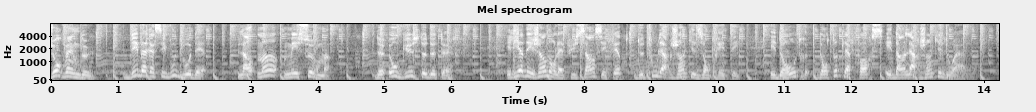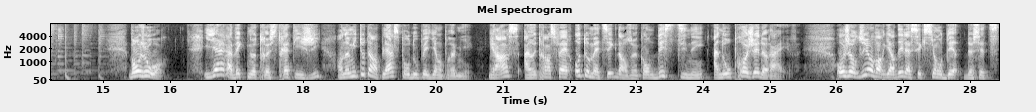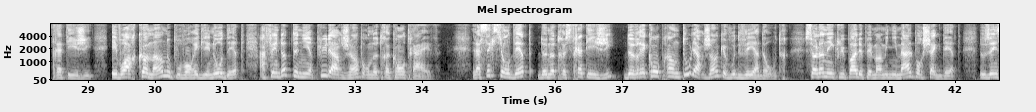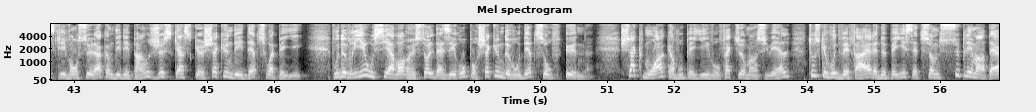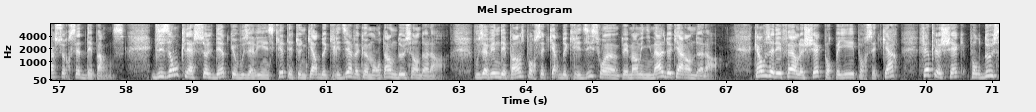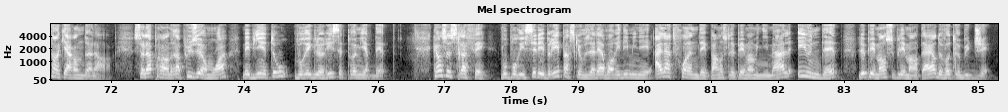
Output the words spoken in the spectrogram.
Jour 22. Débarrassez-vous de vos dettes. Lentement, mais sûrement. De Auguste de Teuf. Il y a des gens dont la puissance est faite de tout l'argent qu'ils ont prêté, et d'autres dont toute la force est dans l'argent qu'ils doivent. Bonjour. Hier, avec notre stratégie, on a mis tout en place pour nous payer en premier, grâce à un transfert automatique dans un compte destiné à nos projets de rêve. Aujourd'hui, on va regarder la section dette de cette stratégie et voir comment nous pouvons régler nos dettes afin d'obtenir plus d'argent pour notre compte rêve. La section dette de notre stratégie devrait comprendre tout l'argent que vous devez à d'autres. Cela n'inclut pas le paiement minimal pour chaque dette. Nous inscrivons cela comme des dépenses jusqu'à ce que chacune des dettes soit payée. Vous devriez aussi avoir un solde à zéro pour chacune de vos dettes sauf une. Chaque mois, quand vous payez vos factures mensuelles, tout ce que vous devez faire est de payer cette somme supplémentaire sur cette dépense. Disons que la seule dette que vous avez inscrite est une carte de crédit avec un montant de 200 dollars. Vous avez une dépense pour cette carte de crédit, soit un paiement minimal de 40 dollars. Quand vous allez faire le chèque pour payer pour cette carte, faites le chèque pour 240 dollars. Cela prendra plusieurs mois, mais bientôt vous réglerez cette première dette. Quand ce sera fait, vous pourrez célébrer parce que vous allez avoir éliminé à la fois une dépense, le paiement minimal, et une dette, le paiement supplémentaire de votre budget.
